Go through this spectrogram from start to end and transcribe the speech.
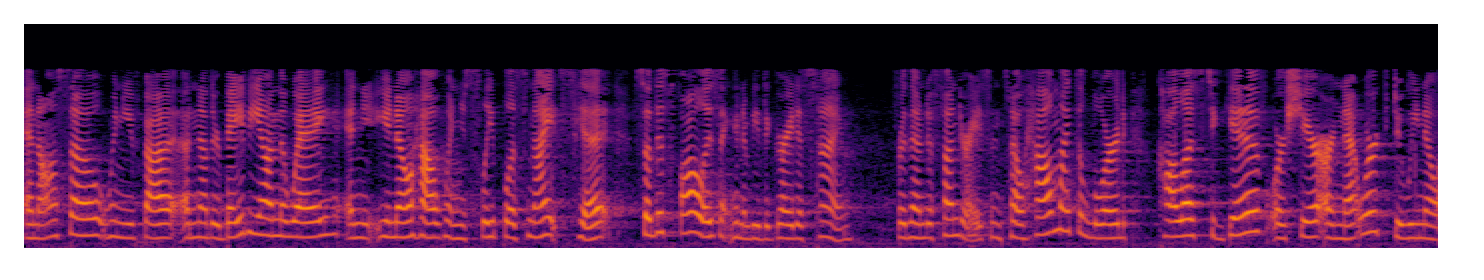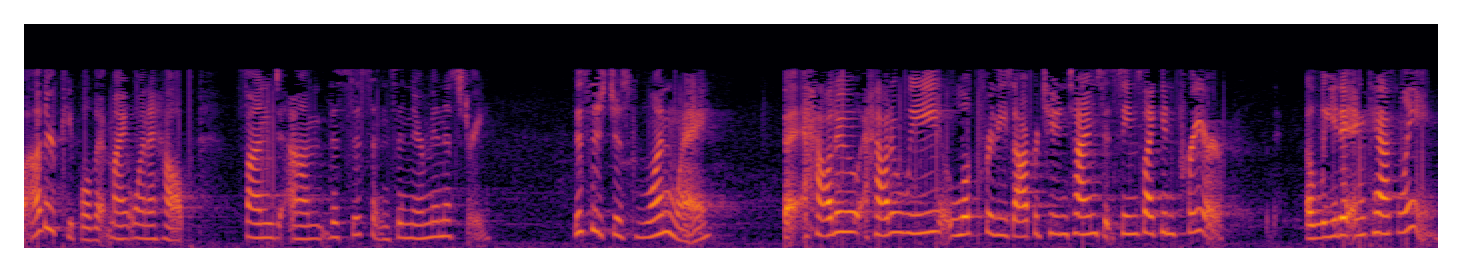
And also, when you've got another baby on the way, and you know how when sleepless nights hit, so this fall isn't going to be the greatest time for them to fundraise. And so, how might the Lord call us to give or share our network? Do we know other people that might want to help fund um, the Sissons in their ministry. This is just one way. But how do, how do we look for these opportune times? It seems like in prayer. Alita and Kathleen.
